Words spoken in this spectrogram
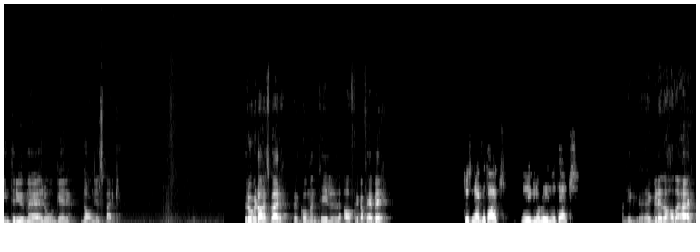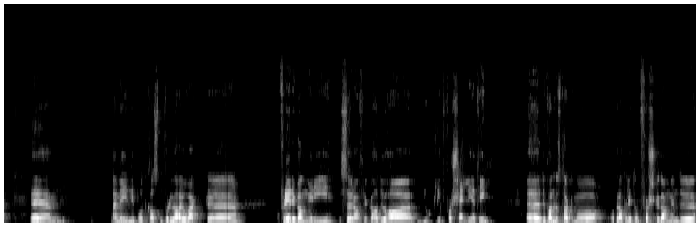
intervju med Roger Danielsberg. Roger Danielsberg, velkommen til Afrikafeber. Tusen hjertelig takk. Det er hyggelig å bli invitert. En glede å ha deg her. Eh, er med inn i podkasten, for du har jo vært uh, flere ganger i Sør-Afrika. Du har gjort litt forskjellige ting. Uh, du kan jo starte med å, å, prate litt om første gangen du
